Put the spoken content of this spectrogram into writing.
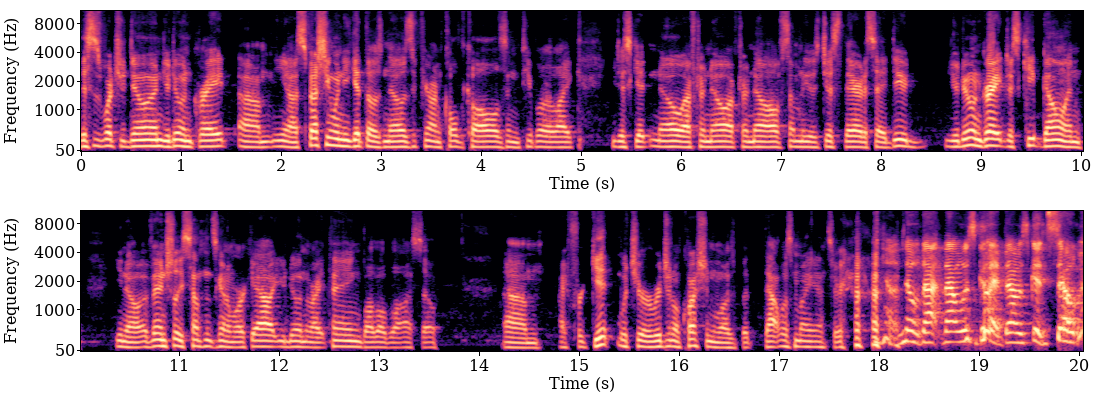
this is what you're doing. You're doing great. Um, you know, especially when you get those no's, if you're on cold calls and people are like, you just get no after no after no. If somebody was just there to say, dude, you're doing great, just keep going. You know, eventually something's going to work out. You're doing the right thing, blah, blah, blah. So, um, I forget what your original question was, but that was my answer. no, that that was good. That was good. So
